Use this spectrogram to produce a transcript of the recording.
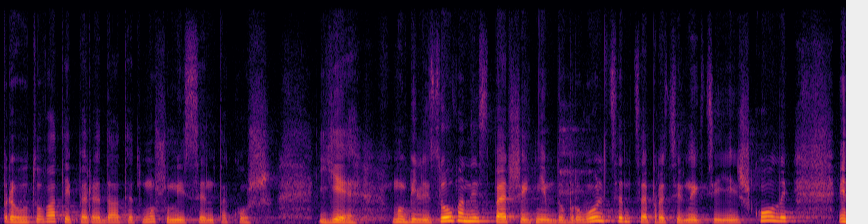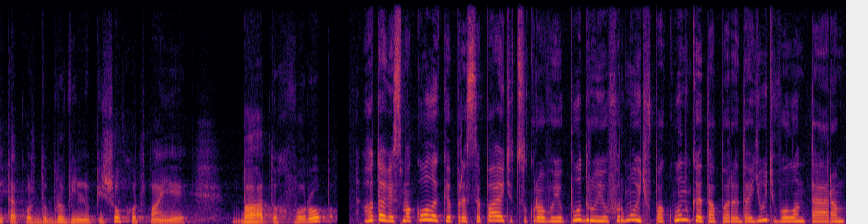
приготувати і передати, тому що мій син також є мобілізований з перших днів добровольцем, це працівник цієї школи. Він також добровільно пішов, хоч має багато хвороб. Готові смаколики присипають цукровою пудрою, формують в пакунки та передають волонтерам,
